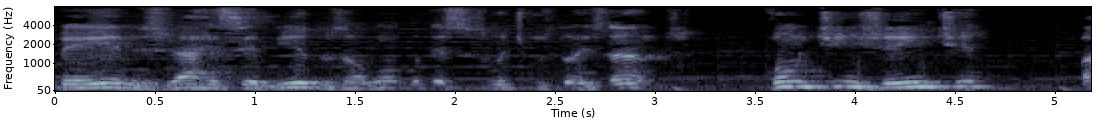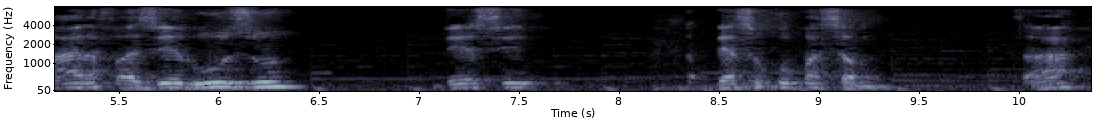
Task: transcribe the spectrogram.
PMs já recebidos ao longo desses últimos dois anos, contingente para fazer uso desse, dessa ocupação. Tá?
